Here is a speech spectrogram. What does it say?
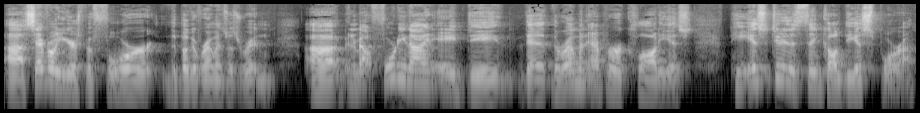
uh, several years before the book of Romans was written. Uh, in about 49 AD, the, the Roman Emperor Claudius, he instituted this thing called diaspora.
